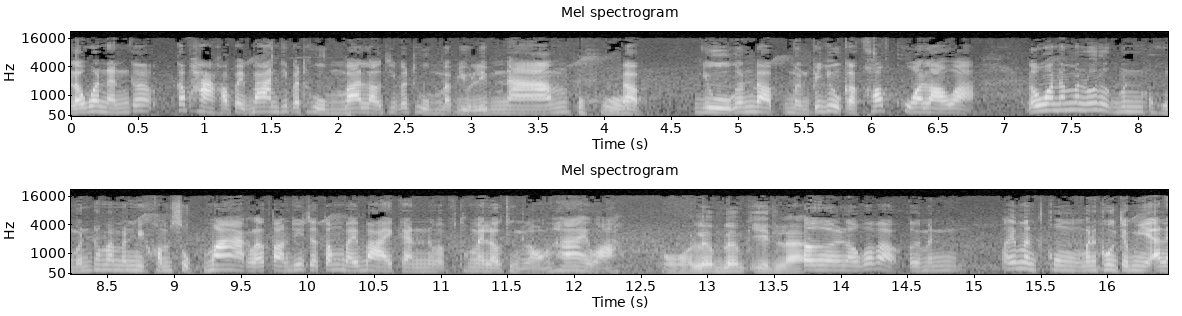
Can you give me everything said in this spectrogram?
แล้ววันนั้นก็ก็พาเขาไปบ้านที่ปทุมบ้านเราที่ปทุมแบบอยู่ริมน้ำโอ้โหแบบอยู่กันแบบเหมือนไปอยู่กับครอบครัวเราอะแล้ววันนั้นมันรู้สึกมันโอ้โหมันทำไมมันมีความสุขมาก แล้วตอนที่จะต้อง bye bye กันแบบทำไมเราถึงร้องไห้วะโอ้เริ่มเริ่มอินแล้ว เออเราก็แบบเออมันเอ้ยมันคงมันคงจะมีอะไร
